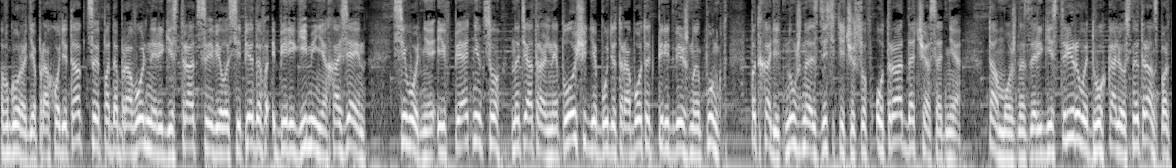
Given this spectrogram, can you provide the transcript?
В городе проходит акция по добровольной регистрации велосипедов «Береги меня, хозяин». Сегодня и в пятницу на Театральной площади будет работать передвижной пункт. Подходить нужно с 10 часов утра до часа дня. Там можно зарегистрировать двухколесный транспорт.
